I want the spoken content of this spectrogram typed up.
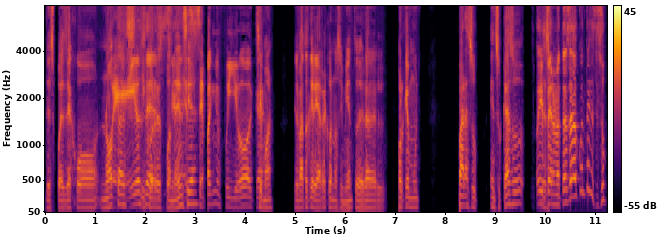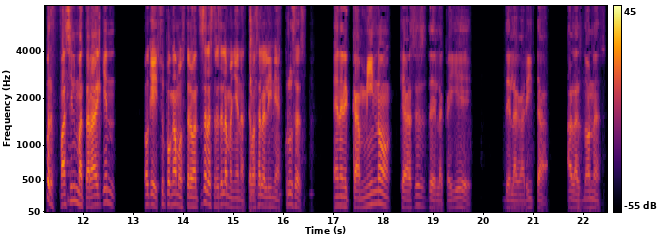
Después dejó notas y sea, correspondencia. se- sepan que fui yo acá. Simón, el vato quería reconocimiento, era el porque mu- para su en su caso Oye, Des- pero ¿no te has dado cuenta que es súper fácil matar a alguien? Ok, supongamos, te levantas a las 3 de la mañana, te vas a la línea, cruzas. En el camino que haces de la calle de la garita a las donas,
